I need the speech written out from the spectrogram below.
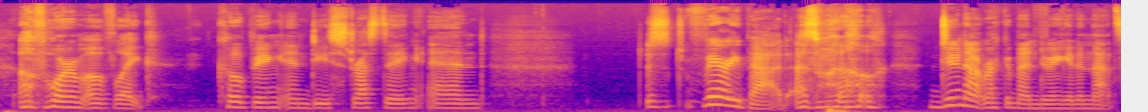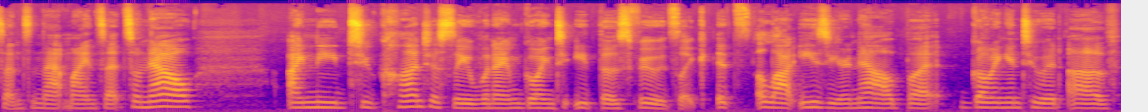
a form of like coping and de stressing and just very bad as well. Do not recommend doing it in that sense, in that mindset. So now I need to consciously, when I'm going to eat those foods, like it's a lot easier now, but going into it of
